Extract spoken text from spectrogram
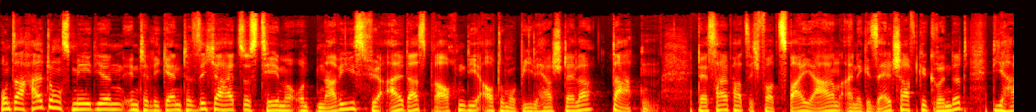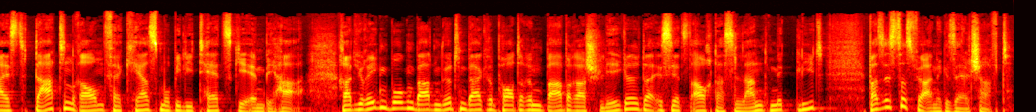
Unterhaltungsmedien, intelligente Sicherheitssysteme und Navis, für all das brauchen die Automobilhersteller Daten. Deshalb hat sich vor zwei Jahren eine Gesellschaft gegründet, die heißt Datenraum Verkehrsmobilitäts GmbH. Radio Regenbogen Baden-Württemberg Reporterin Barbara Schlegel, da ist jetzt auch das Land Mitglied. Was ist das für eine Gesellschaft?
